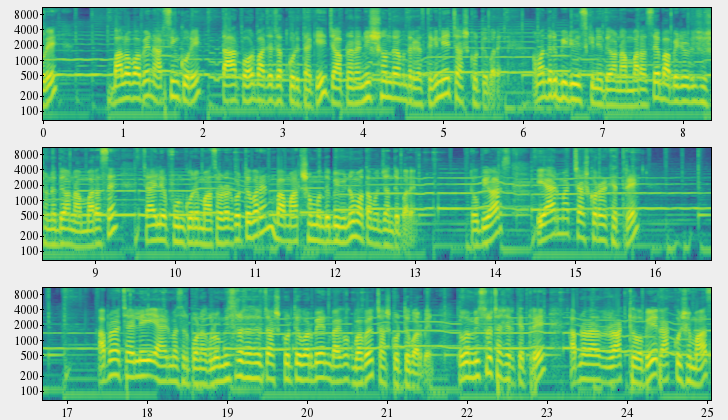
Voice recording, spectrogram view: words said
করে ভালোভাবে নার্সিং করে তারপর বাজারজাত করে থাকি, যা আপনারা নিঃসন্দেহে আমাদের কাছ থেকে নিয়ে চাষ করতে পারেন। আমাদের ভিডিও স্ক্রিনে দেওয়া নাম্বার আছে বা ভিডিও ডিসক্রিপশনে দেওয়া নাম্বার আছে, চাইলে ফোন করে মাছ অর্ডার করতে পারেন বা মাছ সম্বন্ধে বিভিন্ন মতামত জানতে পারেন। তো বিয়ার্স এয়ার মাছ চাষ করার ক্ষেত্রে আপনারা চাইলে এই আয়ের মাছের পোনাগুলো মিশ্র চাষে চাষ করতে পারবেন বা চাষ করতে পারবেন। তবে মিশ্র চাষের ক্ষেত্রে আপনারা রাখতে হবে রাক্ষসী মাছ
